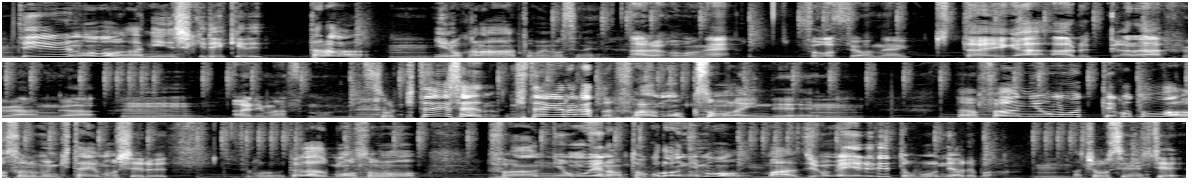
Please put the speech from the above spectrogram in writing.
んっていうのを認識できたらうん。いいのかなと思いますね。なるほどねそうですよね。期待があるから不安がうん、ありますもんね。そう期待さえ期待がなかったら不安もクソもないんで、うん。だから不安に思うってことはその分期待もしてるってところ。だからもうその不安に思うようなところにも、まあ、自分が入れてって思うんであれば、うん。まあ、挑戦して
